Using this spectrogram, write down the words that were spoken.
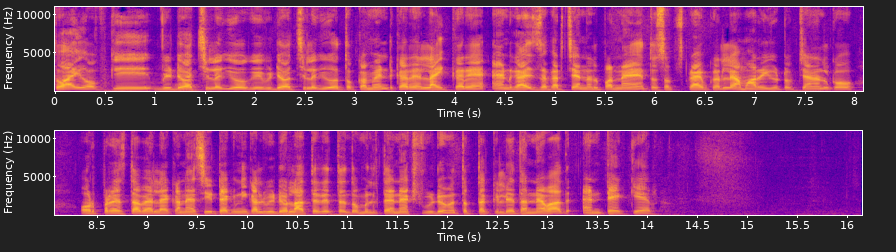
तो आई होप कि वीडियो अच्छी लगी होगी। वीडियो अच्छी लगी हो तो कमेंट करें लाइक करें। एंड गाइज़ अगर चैनल पर नए हैं तो सब्सक्राइब कर लें हमारे यूट्यूब चैनल को। और प्रेस द बेल आइकन ऐसी टेक्निकल वीडियो लाते रहते हैं तो मिलते हैं नेक्स्ट वीडियो में. तब तक के लिए धन्यवाद एंड टेक केयर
